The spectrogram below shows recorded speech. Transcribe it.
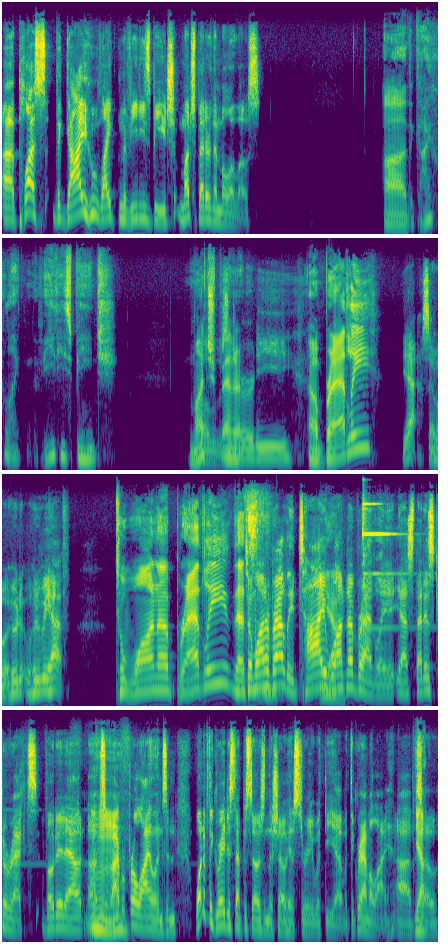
Uh, plus, the guy who liked Navidi's beach much better than Malolos. Uh, the guy who liked Navidi's Beach. Much better. Dirty. Oh, Bradley. Yeah. So who who do, who do we have? Tijuana Bradley. That's Tijuana Bradley. Tijuana Yeah. Bradley. Yes, that is correct. Voted out uh, Mhm. Survivor Pearl Islands and one of the greatest episodes in the show history with the uh, with the grandma lie. Uh, Yeah. So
